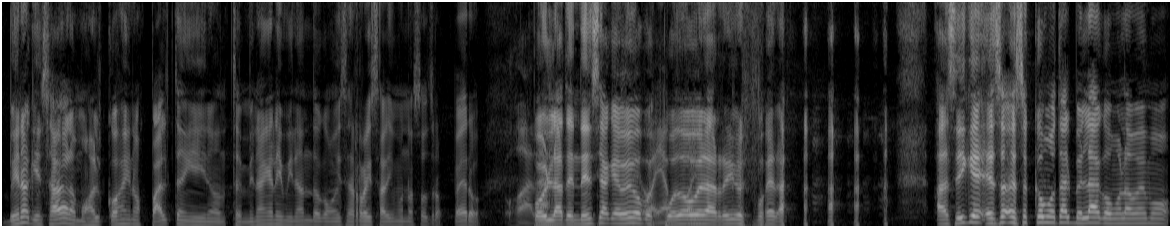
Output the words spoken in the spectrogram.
Bueno, quién sabe, a lo mejor cogen y nos parten y nos terminan eliminando, como dice Roy, salimos nosotros, pero Ojalá. por la tendencia que veo, Que pues puedo ver a River fuera. Así que eso, eso es como tal, ¿verdad? Como lo vemos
